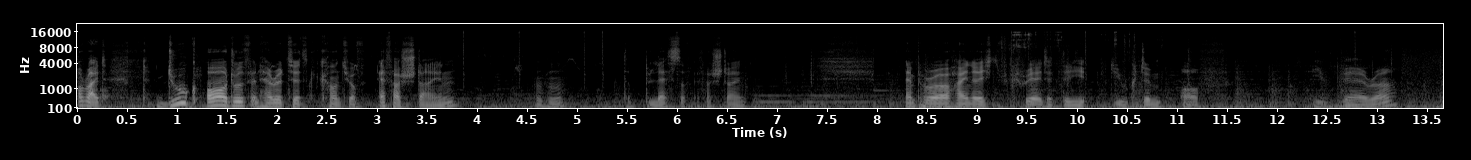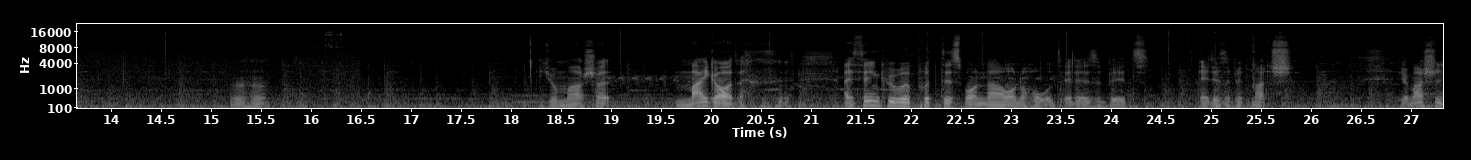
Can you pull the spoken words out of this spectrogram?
Alright. Duke Ordulf inherited the County of Efferstein. Mm The Blessed of Efferstein. Emperor Heinrich created the Dukedom of Ivera. Uh -huh. Your Marshal... My god! I think we will put this one now on hold. It is a bit... It is a bit much. Your Marshal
